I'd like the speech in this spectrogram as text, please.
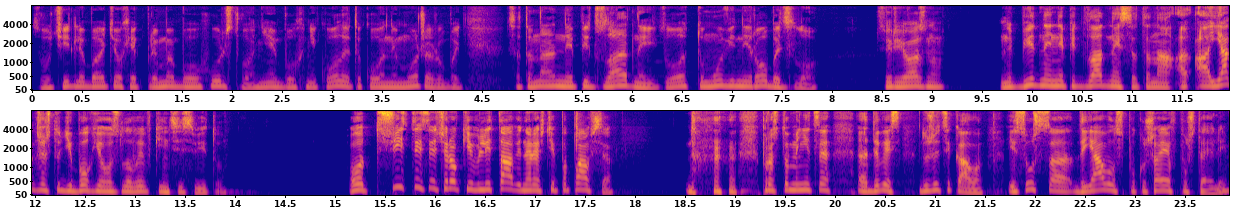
звучить для багатьох як пряме богохульство. Ні, Бог ніколи такого не може робити. Сатана не підвладний, тому він і робить зло. Серйозно. Не бідний, не підвладний сатана. А а як же ж тоді Бог його зловив в кінці світу? От шість тисяч років літав і нарешті попався. Просто мені це е, дивись, дуже цікаво. Ісуса диявол спокушає в пустелі.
